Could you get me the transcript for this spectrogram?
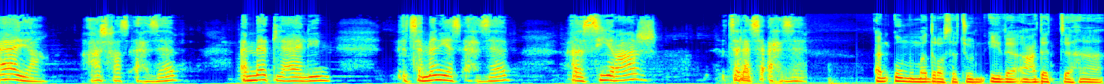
آية عشرة أحزاب أمات العالم ثمانية أحزاب سراج ثلاثة أحزاب. الأم مدرسة إذا أعددتها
